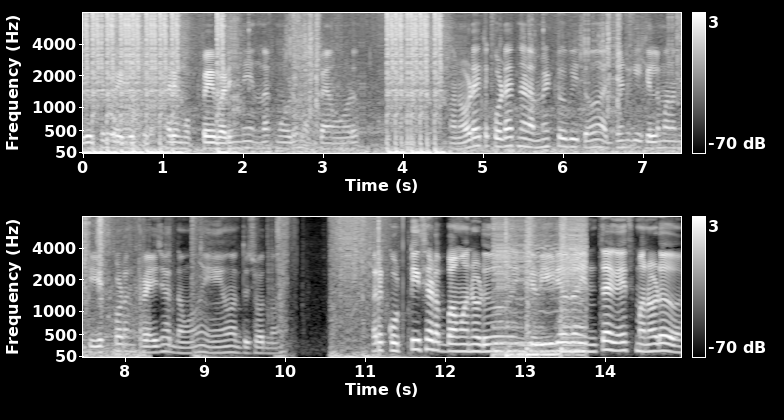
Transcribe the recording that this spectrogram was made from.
వచ్చాడు బయటకు వచ్చాడు అరే ముప్పై పడింది. ఇందాక మూడు ముప్పై మూడు. మనోడైతే కొడేతున్నాడు అమ్మే టూ టూబీతో అర్జెంట్కి కిల్ మనం తీసుకోవడానికి ట్రై చేద్దాము? ఏమద్దు చూద్దాం. అరే కొట్టేశాడు అబ్బా మనోడు. ఇంక వీడియోగా ఇంతే గైస్ మనోడు.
